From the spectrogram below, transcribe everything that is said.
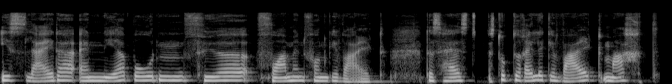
ist leider ein Nährboden für Formen von Gewalt. Das heißt, strukturelle Gewalt macht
